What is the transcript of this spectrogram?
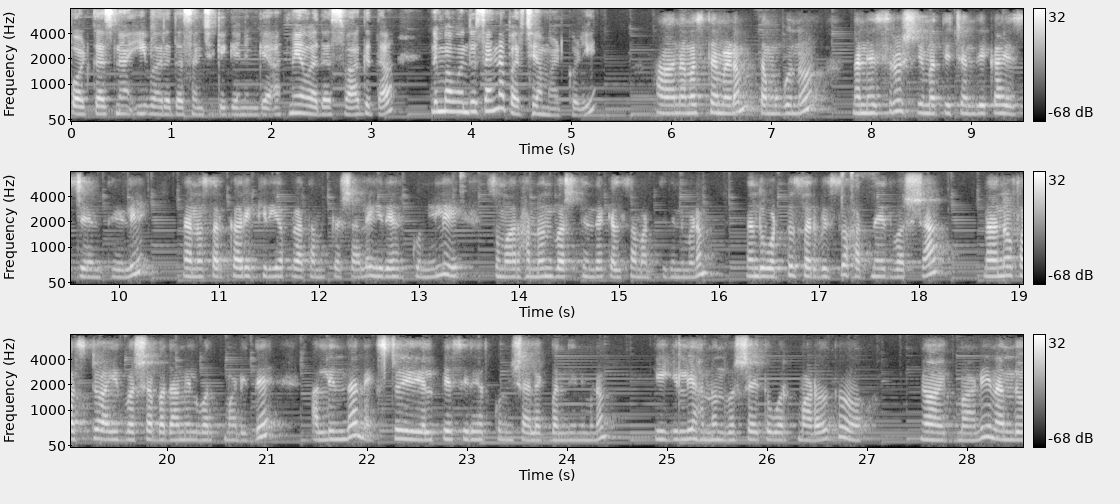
ಪಾಡ್ಕಾಸ್ಟ್ನ ಈ ವಾರದ ಸಂಚಿಕೆಗೆ ನಿಮಗೆ ಆತ್ಮೀಯವಾದ ಸ್ವಾಗತ. ನಿಮ್ಮ ಒಂದು ಸಣ್ಣ ಪರಿಚಯ ಮಾಡ್ಕೊಳ್ಳಿ. ನಮಸ್ತೆ ಮೇಡಮ್. ತಮಗೂ ನನ್ನ ಹೆಸರು ಶ್ರೀಮತಿ ಚಂದ್ರಿಕಾ ಎಸ್ ಜೆ ಅಂತ ಹೇಳಿ. ನಾನು ಸರ್ಕಾರಿ ಕಿರಿಯ ಪ್ರಾಥಮಿಕ ಶಾಲೆ ಹಿರಿಯರ್ಕುನಿಲಿ ಸುಮಾರು ಹನ್ನೊಂದು ವರ್ಷದಿಂದ ಕೆಲಸ ಮಾಡ್ತಿದ್ದೀನಿ ಮೇಡಮ್. ನಂದು ಒಟ್ಟು ಸರ್ವಿಸ್ ಹದಿನೈದು ವರ್ಷ. ನಾನು ಫಸ್ಟ್ ಐದು ವರ್ಷ ಬದಾಮಿಲಿ ವರ್ಕ್ ಮಾಡಿದ್ದೆ. ಅಲ್ಲಿಂದ next L P S Hiriyarkuni ಶಾಲೆಗೆ ಬಂದೀನಿ ಮೇಡಮ್. ಈಗ ಇಲ್ಲಿ ಹನ್ನೊಂದು ವರ್ಷ ಆಯ್ತು ವರ್ಕ್ ಮಾಡೋದು. ಇದು ಮಾಡಿ ನಂದು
